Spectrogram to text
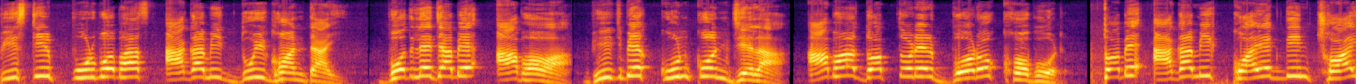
বৃষ্টির পূর্বাভাস আগামী দুই ঘন্টায়। বদলে যাবে আবহাওয়া। ভিজবে কোন কোন জেলা। আবহাওয়া দপ্তরের বড় খবর। তবে আগামী কয়েকদিন ছয়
